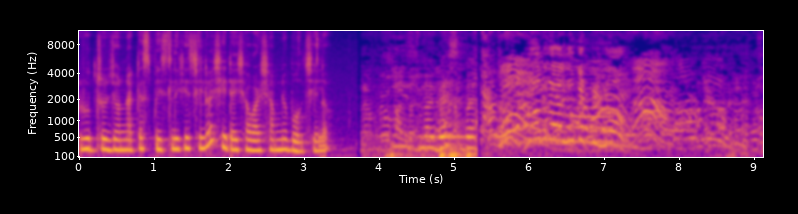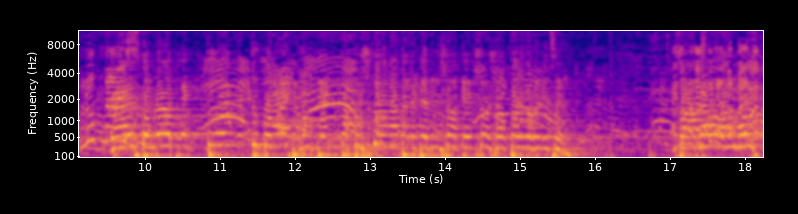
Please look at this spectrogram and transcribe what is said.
রুদ্রর জন্য একটা স্পিচ লিখেছিল সেটাই সবার সামনে বলছিল my best bud. Rudra, look at me, no. Look guys nice. তোমরা একটু একটু কোয়াইট এবং কেকটা পুশ করো না তাহলে টেবিল সহ কেক সহ সব পড়ে যাবে নিচে আমরা অলমোস্ট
